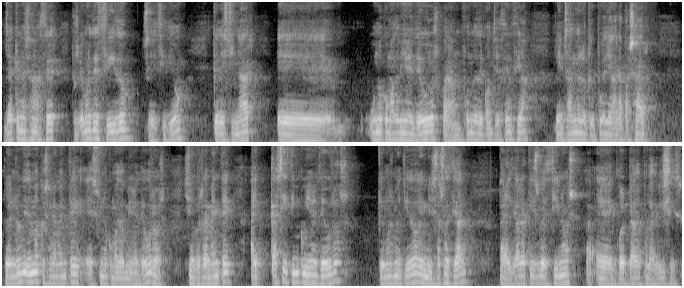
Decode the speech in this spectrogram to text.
ya que nos van a hacer, pues hemos decidido, se decidió, que destinar eh, 1,2 millones de euros para un fondo de contingencia pensando en lo que puede llegar a pasar. Pero no olvidemos que solamente es 1,2 millones de euros, sino que realmente hay casi 5 millones de euros que hemos metido en Ministerio Social para ayudar a aquellos vecinos eh, golpeados por la crisis.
